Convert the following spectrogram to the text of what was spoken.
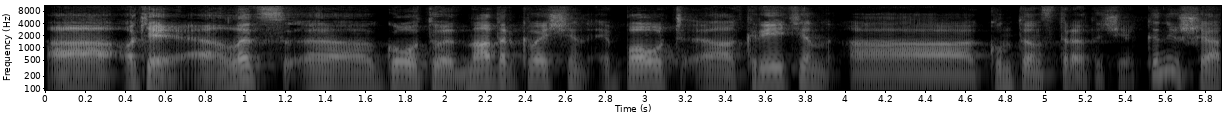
Uh, okay, uh, let's uh, go to another question about uh, creating uh, content strategy. Can you share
